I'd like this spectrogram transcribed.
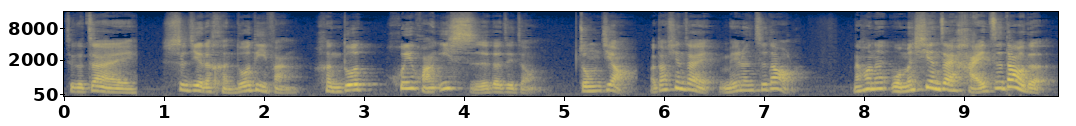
这个在世界的很多地方很多。辉煌一时的这种宗教啊，到现在没人知道了。然后呢，我们现在还知道的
